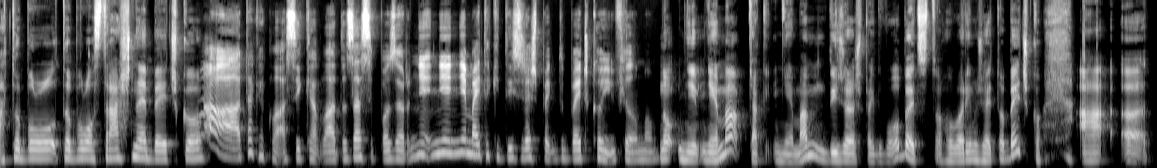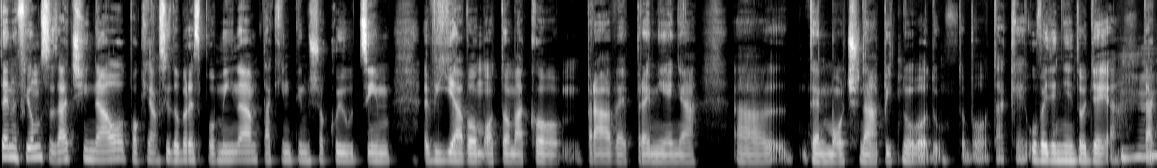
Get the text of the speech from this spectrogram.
a to, bol, to bolo strašné Bčko. Á, taká klasika, Vlado, zase pozor, ne, ne, nemaj taký disrespekt Bčkovým filmom. No, ne, nemá, tak nemám disrespekt vôbec, to hovorím, že je to Bčko. A uh, ten film sa začínal, pokiaľ si dobre spomínam, takým tým šokujúcim výjavom o tom, ako práve premieňa uh, ten moč na pitnú vodu. To bolo také uvedenie do deja. Mm-hmm. Tak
